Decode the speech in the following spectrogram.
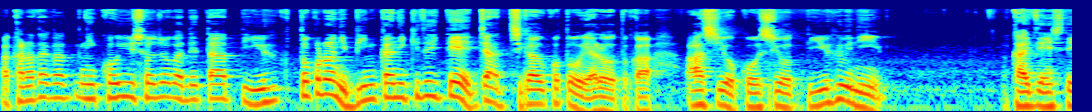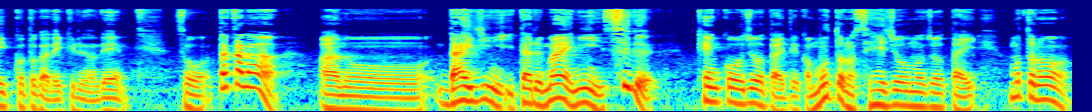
あ体にこういう症状が出たっていうところに敏感に気づいてじゃあ違うことをやろうとかああしようこうしようっていうふうに改善していくことができるのでそうだからあの大事に至る前にすぐ健康状態というか元の正常の状態元の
